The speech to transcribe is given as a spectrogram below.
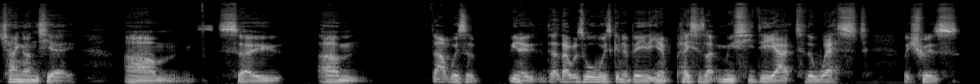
Chang'an Um, so um, that was a you know that, that was always going to be you know places like Muxidi out to the west, which was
